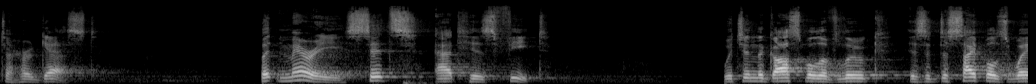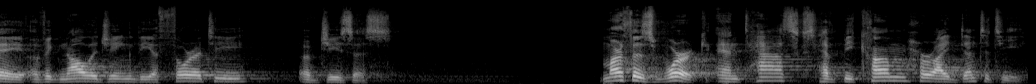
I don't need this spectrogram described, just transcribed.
to her guest. But Mary sits at his feet, which in the Gospel of Luke is a disciple's way of acknowledging the authority of Jesus. Martha's work and tasks have become her identity,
